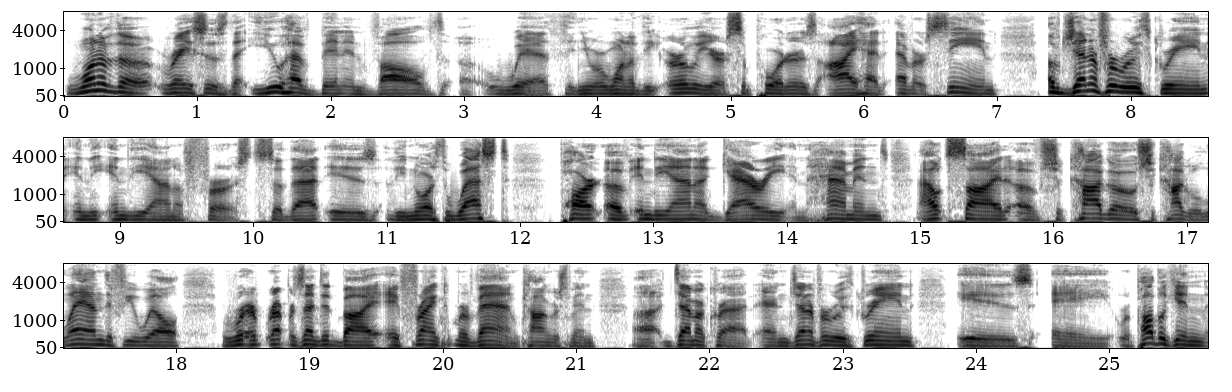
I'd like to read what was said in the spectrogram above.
One of the races that you have been involved uh, with, and you were one of the earlier supporters I had ever seen of Jennifer Ruth Green in the Indiana First. So that is the Northwest part of Indiana, Gary and Hammond, outside of Chicago, Chicagoland, if you will, re- represented by a Frank Mrvan, Congressman, uh, Democrat. And Jennifer Ruth Green is a Republican.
